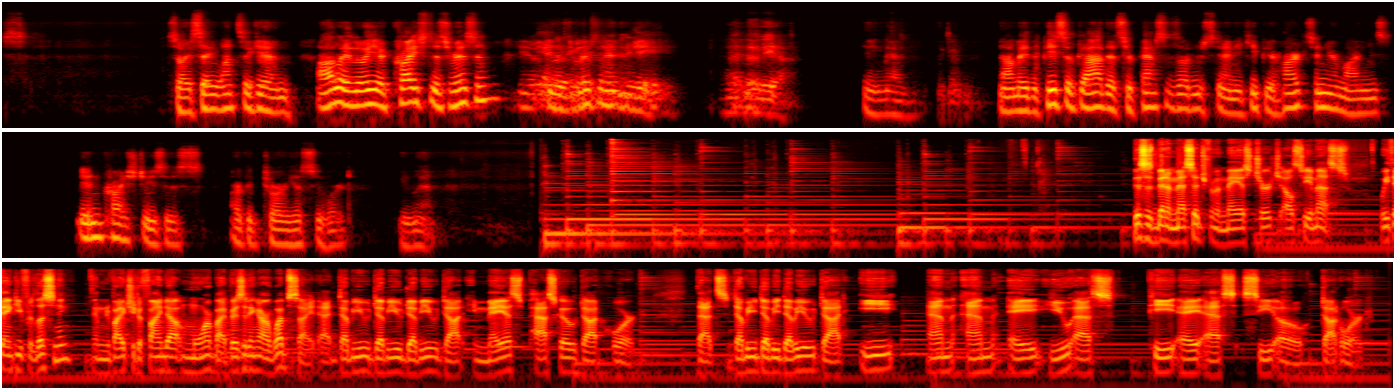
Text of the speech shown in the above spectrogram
So I say once again, Alleluia, Christ is risen. He is risen indeed. Hallelujah. Amen. Now may the peace of God that surpasses understanding keep your hearts and your minds in Christ Jesus, our victorious Lord. Amen. This has been a message from Emmaus Church LCMS. We thank you for listening and invite you to find out more by visiting our website at www.emmauspasco.org. That's www.emmauspasco.org pasco.org.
